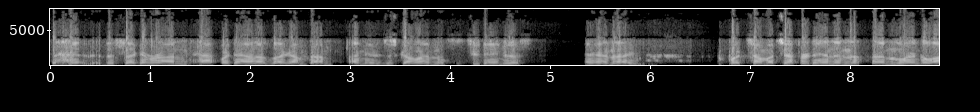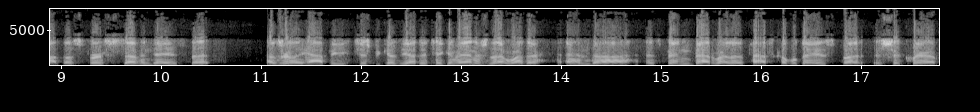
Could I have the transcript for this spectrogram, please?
the second run, halfway down, I was like, I'm done. I need to just go in. This is too dangerous. And I put so much effort in and, and learned a lot those first seven days that I was really happy just because you had to take advantage of that weather. And uh, it's been bad weather the past couple days, but it should clear up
